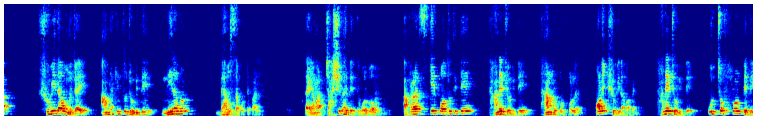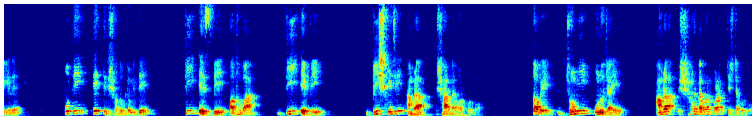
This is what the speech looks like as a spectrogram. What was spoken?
সুবিধা অনুযায়ী আমরা কিন্তু জমিতে নিরানোর ব্যবস্থা করতে পারি। তাই আমার চাষি ভাইদেরকে বলব, আপনারা স্কিল পদ্ধতিতে ধানের জমিতে ধান রোপণ করলে অনেক সুবিধা পাবেন। ধানের জমিতে উচ্চ ফলন পেতে গেলে প্রতি তেত্রিশ শতক জমিতে টিএসপি অথবা ডিএপি বিশ কেজি আমরা সার ব্যবহার করব। তবে জমি অনুযায়ী আমরা সার ব্যবহার করার চেষ্টা করব।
